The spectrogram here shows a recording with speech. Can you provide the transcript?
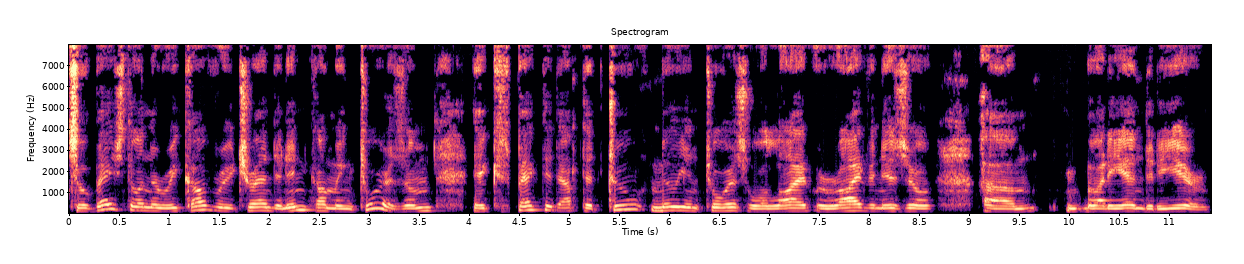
So, based on the recovery trend in incoming tourism, expected up to 2 million tourists will arrive in Israel um, by the end of the year.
